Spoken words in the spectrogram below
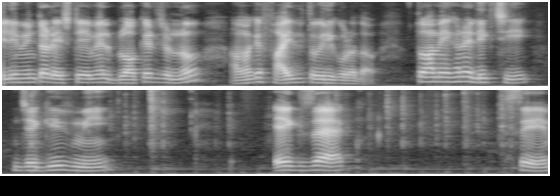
এলিমেন্টার এইচটিএমএল ব্লকের জন্য আমাকে ফাইল তৈরি করে দাও। তো আমি এখানে লিখছি যে give me exact same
